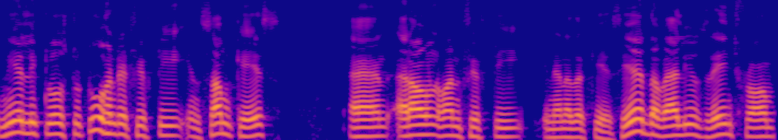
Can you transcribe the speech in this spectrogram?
nearly close to 250 in some case and around 150 in another case. Here the values range from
